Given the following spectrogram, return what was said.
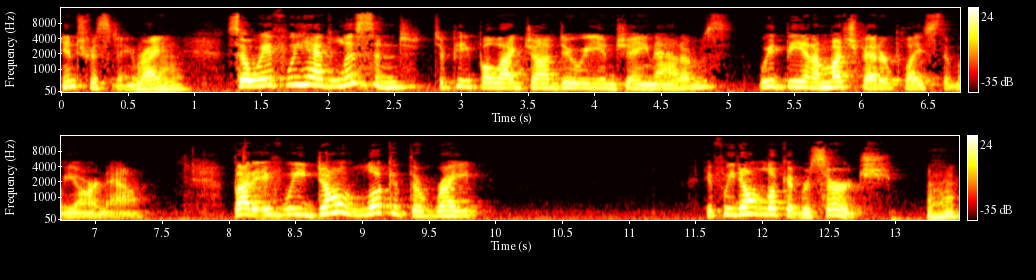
Interesting, right? So if we had listened to people like John Dewey and Jane Addams, we'd be in a much better place than we are now. But if we don't look at the right, if we don't look at research, and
